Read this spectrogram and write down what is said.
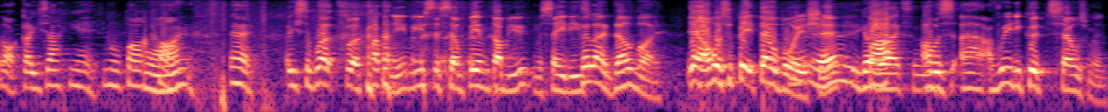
Oh, geezer, yeah, you want to buy a car? Alright. Yeah. I used to work for a company. we used to sell BMW, Mercedes. bit like Del Boy. Yeah, I was a bit Del Boyish, yeah. Yeah, you got the but. I was uh, a really good salesman.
